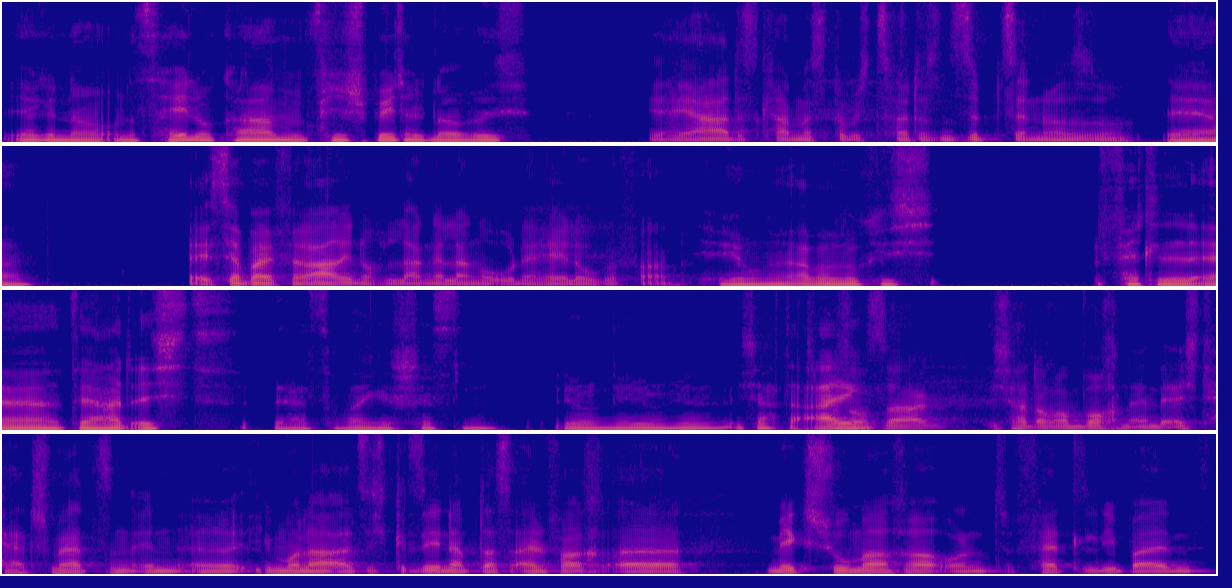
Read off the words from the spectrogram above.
Ja, genau. Und das Halo kam viel später, glaube ich. Ja, ja, das kam erst, glaube ich, 2017 oder so. Ja, ja, Er ist ja bei Ferrari noch lange, lange ohne Halo gefahren. Junge, aber wirklich, Vettel, äh, der hat echt, der hat so reingeschissen. Junge, Junge. Ich dachte Ich muss auch eigentlich, sagen, ich hatte auch am Wochenende echt Herzschmerzen in äh, Imola, als ich gesehen habe, dass einfach äh, Mick Schumacher und Vettel, die beiden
